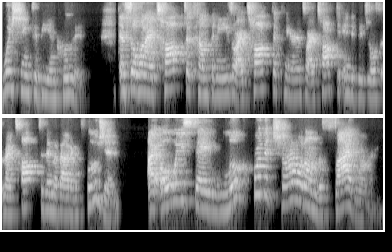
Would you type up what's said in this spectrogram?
wishing to be included. And so when I talk to companies or I talk to parents or I talk to individuals and I talk to them about inclusion, I always say, look for the child on the sideline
